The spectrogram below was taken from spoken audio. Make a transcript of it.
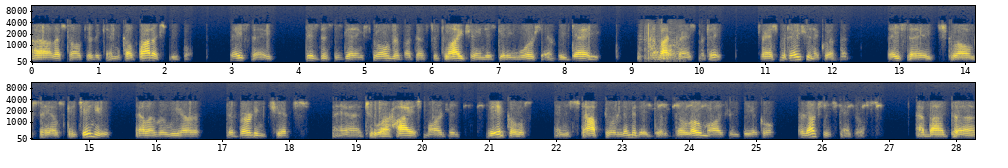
Uh, let's talk to the chemical products people. They say business is getting stronger, but the supply chain is getting worse every day. About transportation, transportation equipment, they say strong sales continue. However, we are diverting chips uh, to our highest margin vehicles and stopped or limited the, the low margin vehicle production schedules. About uh,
